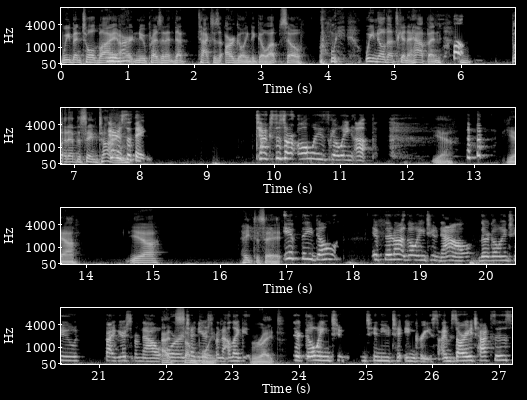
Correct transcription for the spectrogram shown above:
we've been told by mm. our new president that taxes are going to go up. So we we know that's going to happen. Well, but at the same time, here's the thing: taxes are always going up. Yeah. yeah. Yeah. Hate to say it. If they don't, if they're not going to now, they're going to five years from now At or 10 point. years from now. Like, right. They're going to continue to increase. I'm sorry, taxes,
